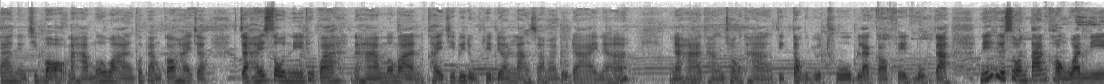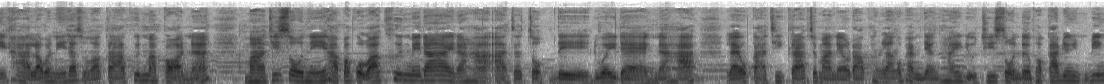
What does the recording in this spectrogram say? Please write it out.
ต้านอย่างที่บอกนะคะ เมื่อวานก็แพมก็ให้จะจะให้โซนนี้ถูกปะนะคะเมื่อวานใครที่ไปดูคลิปย้อนหลังสามารถดูได้นะนะคะทั้งช่องทาง TikTok YouTube และก็ Facebook แต่นี่คือโซนต้านของวันนี้ค่ะ แล้ววันนี้ถ้าสมมติว่ากราฟขึ้นมาก่อนนะ มาที่โซนนี้ค่ะ ปรากฏว่าขึ้นไม่ได้นะคะ อาจจะจบเดย์ด้วยแดงนะคะ และโอกาสที่กราฟจะมาแนวรับข้างล่างก็แผมยังให้อยู่ที่โซนเดิมเพราะกราฟยังวิ่ง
